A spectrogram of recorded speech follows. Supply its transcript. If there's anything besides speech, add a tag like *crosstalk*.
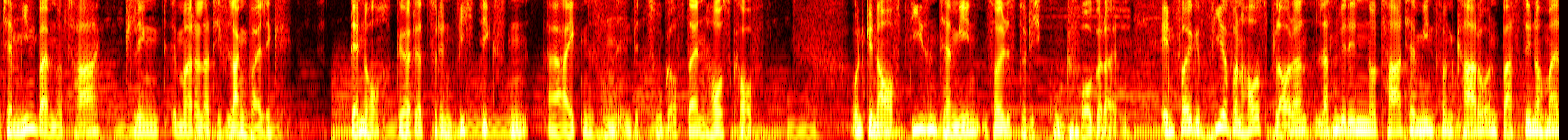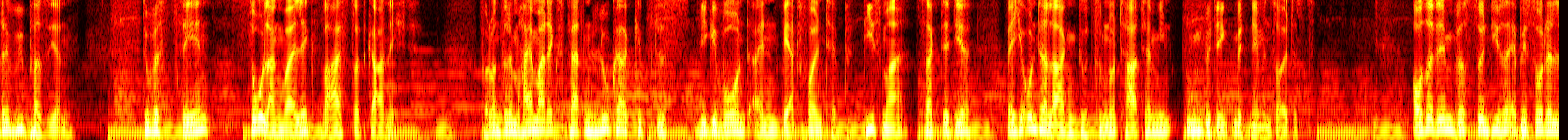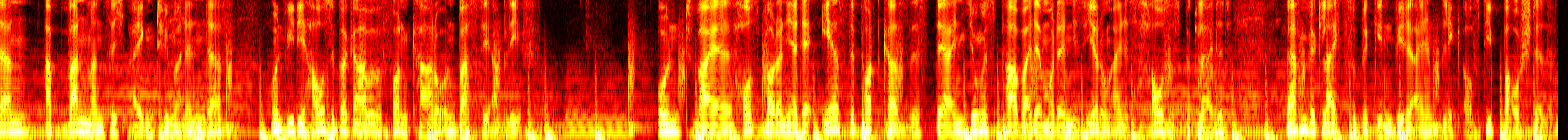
Ein Termin beim Notar klingt immer relativ langweilig. Dennoch gehört er zu den wichtigsten Ereignissen in Bezug auf deinen Hauskauf. Und genau auf diesen Termin solltest du dich gut vorbereiten. In Folge 4 von Hausplaudern lassen wir den Notartermin von Caro und Basti nochmal Revue passieren. Du wirst sehen, so langweilig war es dort gar nicht. Von unserem Heimatexperten Luca gibt es wie gewohnt einen wertvollen Tipp. Diesmal sagt er dir, welche Unterlagen du zum Notartermin unbedingt mitnehmen solltest. Außerdem wirst du in dieser Episode lernen, ab wann man sich Eigentümer nennen darf und wie die Hausübergabe von Caro und Basti ablief. Und weil Hausplaudern ja der erste Podcast ist, der ein junges Paar bei der Modernisierung eines Hauses begleitet, werfen wir gleich zu Beginn wieder einen Blick auf die Baustelle.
